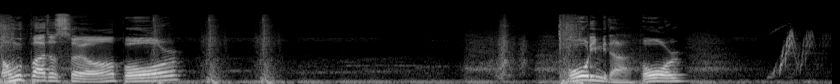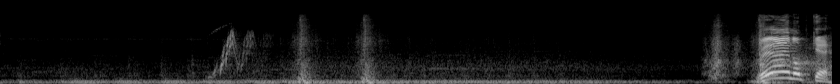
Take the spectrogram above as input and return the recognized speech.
너무 빠졌어요. 볼. 볼입니다. 볼. 외야에 높게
